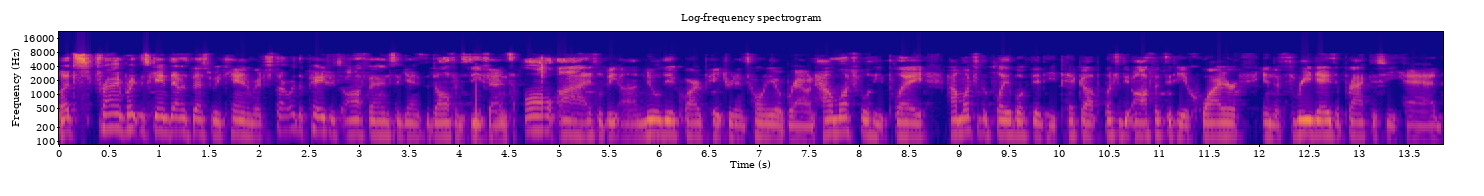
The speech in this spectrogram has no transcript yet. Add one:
Let's try and break this game down as best we can, Rich. Start with the Patriots offense against the Dolphins defense. All eyes will be on newly acquired Patriot Antonio Brown. How much will he play? How much of the playbook did he pick up? How much of the offense did he acquire in the three days of practice he had?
